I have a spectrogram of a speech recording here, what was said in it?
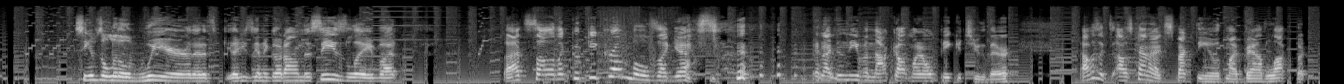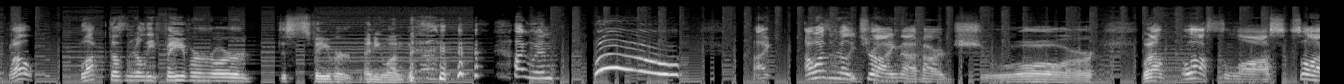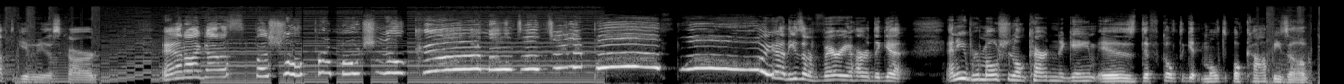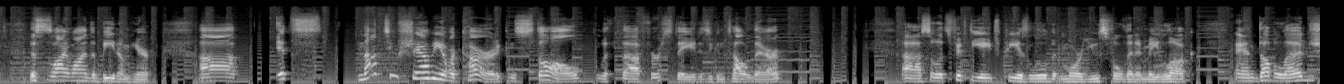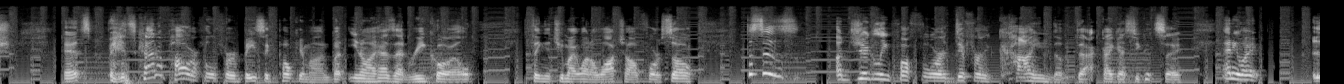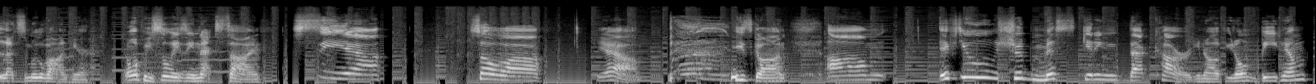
Seems a little weird that, it's, that he's gonna go down this easily, but... That's how the cookie crumbles, I guess. and I didn't even knock out my own Pikachu there. I was I was kind of expecting it with my bad luck, but, well, luck doesn't really favor or disfavor anyone. I win! I, I wasn't really trying that hard, sure. Well, a loss is a loss, so I'll have to give you this card. And I got a special promotional card! Level 12 Jigglypuff! Whoa! Yeah, these are very hard to get. Any promotional card in the game is difficult to get multiple copies of. This is why I wanted to beat him here. Uh, it's not too shabby of a card. It can stall with uh, First Aid, as you can tell there. Uh, so its 50 HP is a little bit more useful than it may look. And Double Edge, it's it's kind of powerful for basic Pokemon, but, you know, it has that recoil thing that you might want to watch out for. So, this is a Jigglypuff for a different kind of deck, I guess you could say. Anyway, let's move on here. It won't be so easy next time. See ya! So, uh, yeah. He's gone. Um, if you should miss getting that card, you know, if you don't beat him,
